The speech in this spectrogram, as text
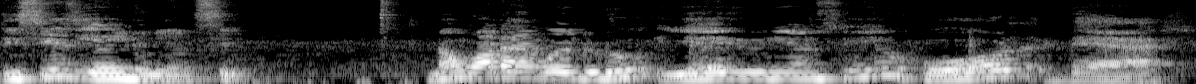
this is A union C now what I am going to do A union C whole dash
